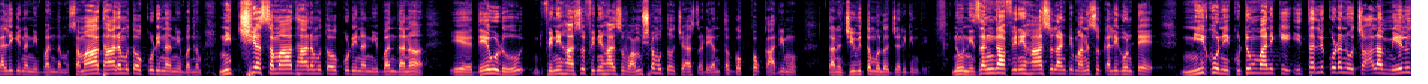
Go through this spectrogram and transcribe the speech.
కలిగిన నిబంధము సమాధానముతో కూడిన నిబంధం నిత్య సమాధానముతో కూడిన నిబంధన దేవుడు ఫినిహాసు ఫినిహాసు వంశముతో చేస్తాడు. ఎంత గొప్ప కార్యము తన జీవితంలో జరిగింది. నువ్వు నిజంగా ఫినిహాసు లాంటి మనసు కలిగి ఉంటే నీకు నీ కుటుంబానికి ఇతరులకు కూడా నువ్వు చాలా మేలు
